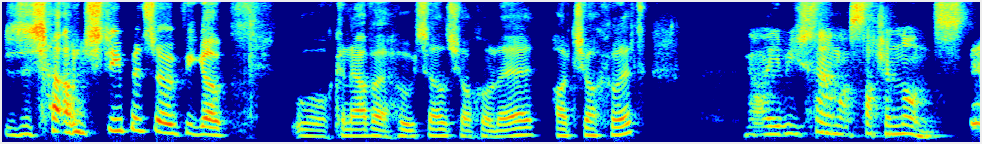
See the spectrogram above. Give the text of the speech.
because it sounds stupid. So if you go, oh, can I have a hotel chocolate hot chocolate? No, you sound like such a nonce.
